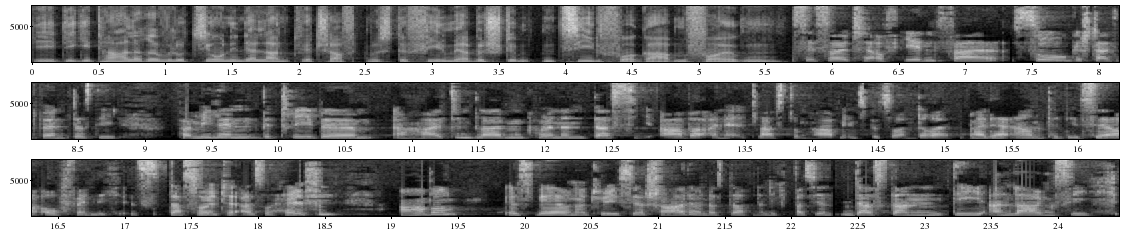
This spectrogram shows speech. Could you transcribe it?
Die digitale Revolution in der Landwirtschaft müsste vielmehr bestimmten Zielvorgaben folgen. Sie sollte auf jeden Fall so gestaltet werden, dass die Familienbetriebe erhalten bleiben können, dass sie aber eine Entlastung haben, insbesondere bei der Ernte, die sehr aufwendig ist. Das sollte also helfen. Aber es wäre natürlich sehr schade, und das darf dann nicht passieren, dass dann die Anlagen sich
